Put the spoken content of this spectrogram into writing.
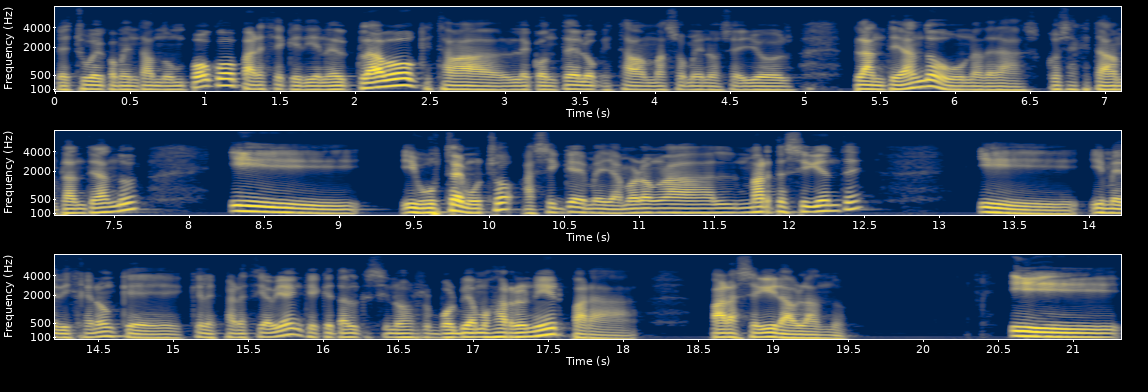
Le estuve comentando un poco, parece que di en el clavo, que estaba, le conté lo que estaban más o menos ellos planteando, una de las cosas que estaban planteando, y, y gusté mucho, así que me llamaron al martes siguiente y, y me dijeron que, les parecía bien, que qué tal si nos volvíamos a reunir para, para seguir hablando. Y,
